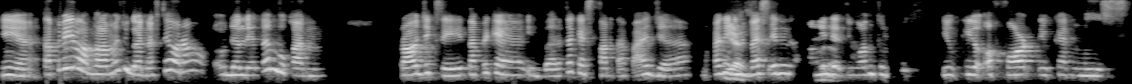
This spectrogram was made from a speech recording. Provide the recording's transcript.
Iya, tapi lama-lama juga NFT orang udah lihatnya bukan project sih, tapi kayak ibaratnya kayak startup aja. Makanya yes. invest in the money that you want to lose. You you afford, you can lose.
